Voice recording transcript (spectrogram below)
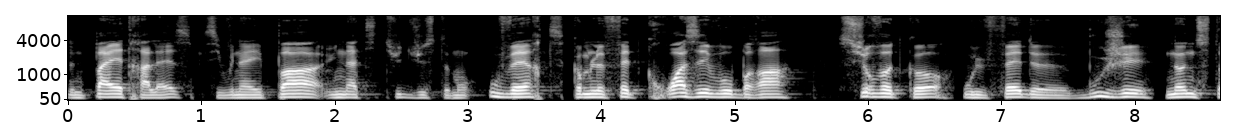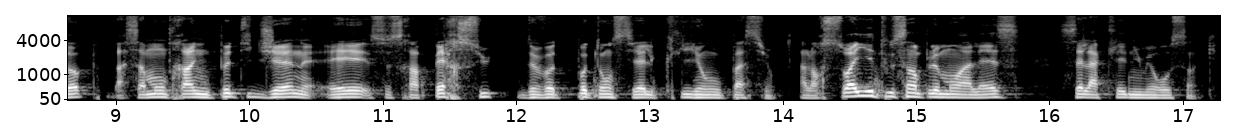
de ne pas être à l'aise. Si vous n'avez pas une attitude justement ouverte, comme le fait de croiser vos bras sur votre corps ou le fait de bouger non-stop, bah, ça montrera une petite gêne et ce sera perçu de votre potentiel client ou patient. Alors soyez tout simplement à l'aise, c'est la clé numéro 5.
